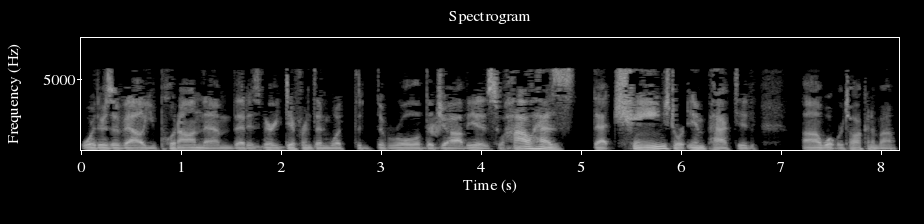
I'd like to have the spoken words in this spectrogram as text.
or there's a value put on them that is very different than what the, the role of the job is. So how has that changed or impacted uh, what we're talking about?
